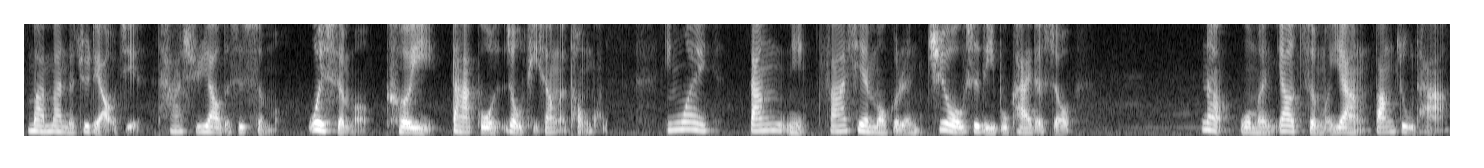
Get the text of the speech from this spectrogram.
慢慢的去了解他需要的是什么，为什么可以大过肉体上的痛苦？因为当你发现某个人就是离不开的时候，那我们要怎么样帮助他？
